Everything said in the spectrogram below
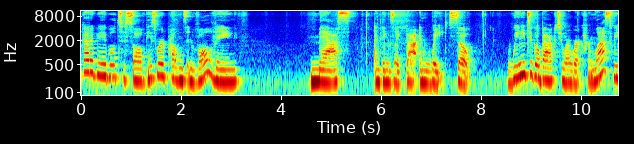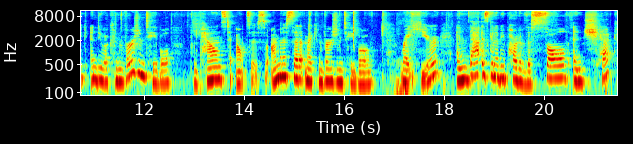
got to be able to solve these word problems involving mass, and things like that, and weight. So we need to go back to our work from last week and do a conversion table from pounds to ounces. So I'm gonna set up my conversion table right here, and that is gonna be part of the solve and check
